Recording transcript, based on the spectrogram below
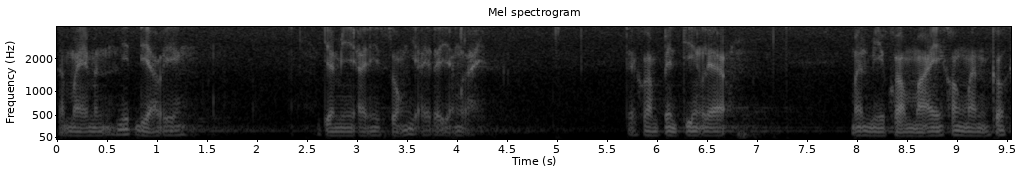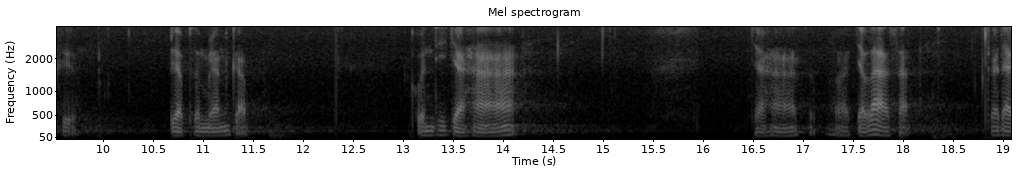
ทำไมมันนิดเดียวเอง จะมีอานิสงส์ใหญ่ได้อย่างไร แต่ความเป็นจริงแล้ว มันมีความหมายของมันก็คือ เปรียบเสมือนกับ คนที่จะหา จะหาว่าจะล่าสัตว์ ก็ได้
